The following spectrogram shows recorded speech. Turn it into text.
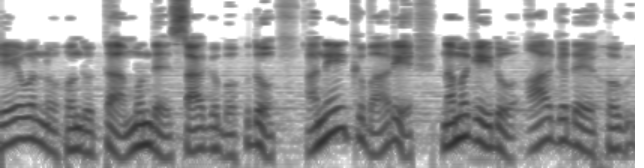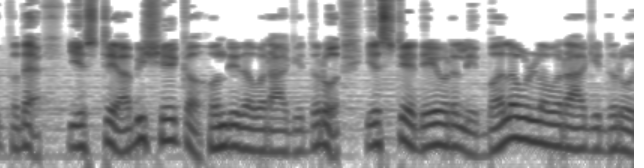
ಜಯವನ್ನು ಹೊಂದುತ್ತಾ ಮುಂದೆ ಸಾಗಬಹುದು. ಅನೇಕ ಬಾರಿ ನಮಗೆ ಇದು ಆಗದೆ ಹೋಗುತ್ತದೆ. ಎಷ್ಟೇ ಅಭಿಷೇಕ ಹೊಂದಿದವರಾಗಿದ್ದರೂ, ಎಷ್ಟೇ ದೇವರಲ್ಲಿ ಬಲವುಳ್ಳವರಾಗಿದ್ದರೂ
